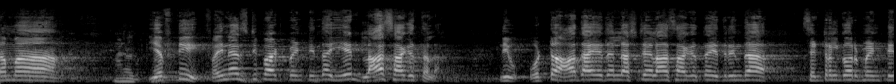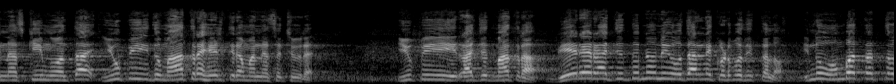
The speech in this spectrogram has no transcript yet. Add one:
ನಮ್ಮ ಎಫ್ ಡಿ ಫೈನಾನ್ಸ್ ಡಿಪಾರ್ಟ್ಮೆಂಟ್ ಇಂದ ಏನ್ ಲಾಸ್ ಆಗುತ್ತಲ್ಲ. ನೀವು ಒಟ್ಟು ಆದಾಯದಲ್ಲಿ ಅಷ್ಟೇ ಲಾಸ್ ಆಗುತ್ತೆ. ಇದರಿಂದ ಸೆಂಟ್ರಲ್ ಗೌರ್ಮೆಂಟಿನ ಸ್ಕೀಮು ಅಂತ ಯು ಪಿ ಇದು ಮಾತ್ರ ಹೇಳ್ತೀರಾ ಮಾನ್ಯ ಸಚಿವರೇ. ಯು ಪಿ ರಾಜ್ಯದ ಮಾತ್ರ. ಬೇರೆ ರಾಜ್ಯದನ್ನು ನೀವು ಉದಾಹರಣೆ ಕೊಡ್ಬೋದಿತ್ತಲ್ಲ. ಇನ್ನು ಒಂಬತ್ತತ್ತು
